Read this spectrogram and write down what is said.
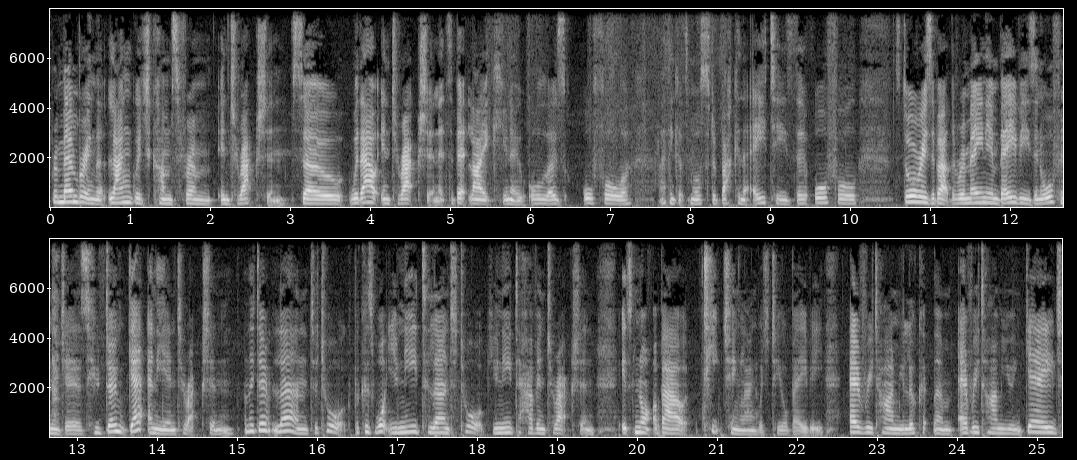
remembering that language comes from interaction. So without interaction, it's a bit like, you know, all those awful, I think it's more sort of back in the 80s, the awful stories about the Romanian babies in orphanages who don't get any interaction and they don't learn to talk because what you need to learn to talk, you need to have interaction. It's not about teaching language to your baby. Every time you look at them, every time you engage,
